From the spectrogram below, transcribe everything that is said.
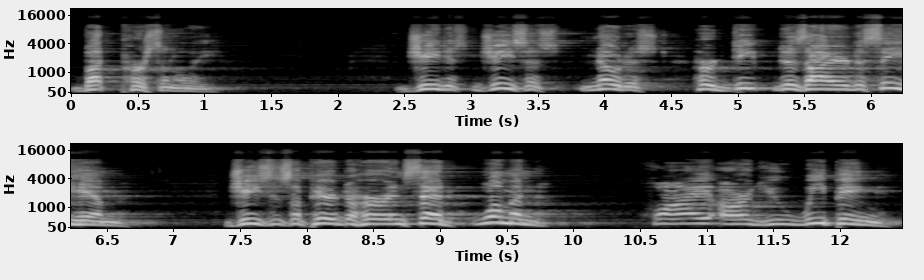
but personally. Jesus, noticed her deep desire to see him. Jesus appeared to her and said, Woman, why are you weeping?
